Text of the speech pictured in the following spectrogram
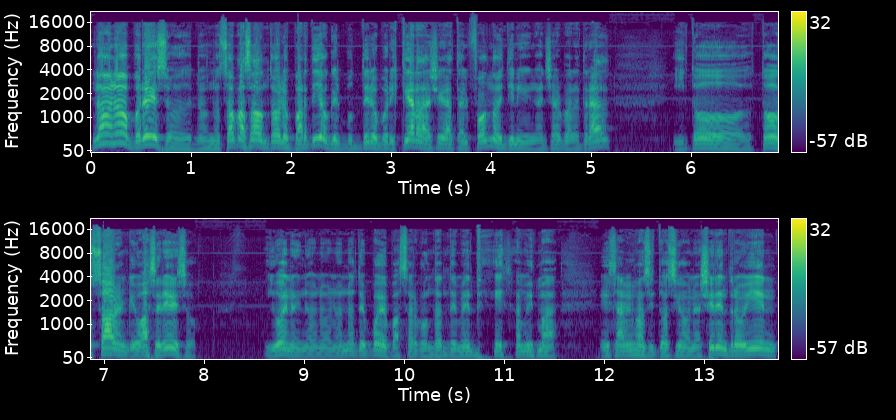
No, no, por eso. Nos, ha pasado en todos los partidos que el puntero por izquierda llega hasta el fondo y tiene que enganchar para atrás. Y todos, todos saben que va a hacer eso. Y bueno, no, no, no, no te puede pasar constantemente esa misma, esa misma situación. Ayer entró bien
